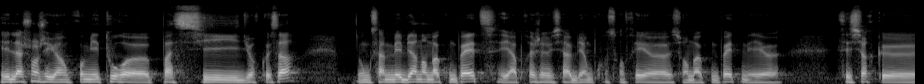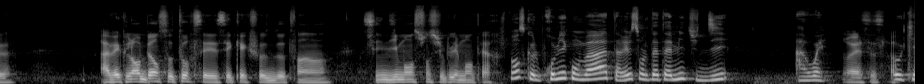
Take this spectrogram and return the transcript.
j'ai de la chance, j'ai eu un premier tour euh, pas si dur que ça. Donc ça me met bien dans ma compète et après j'ai réussi à bien me concentrer euh, sur ma compète. Mais euh, c'est sûr que avec l'ambiance autour, c'est c'est quelque chose d'autre. Enfin, c'est une dimension supplémentaire. Je pense que le premier combat, t'arrives sur le tatami, tu te dis Ah ouais, Ouais, c'est ça. ok,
